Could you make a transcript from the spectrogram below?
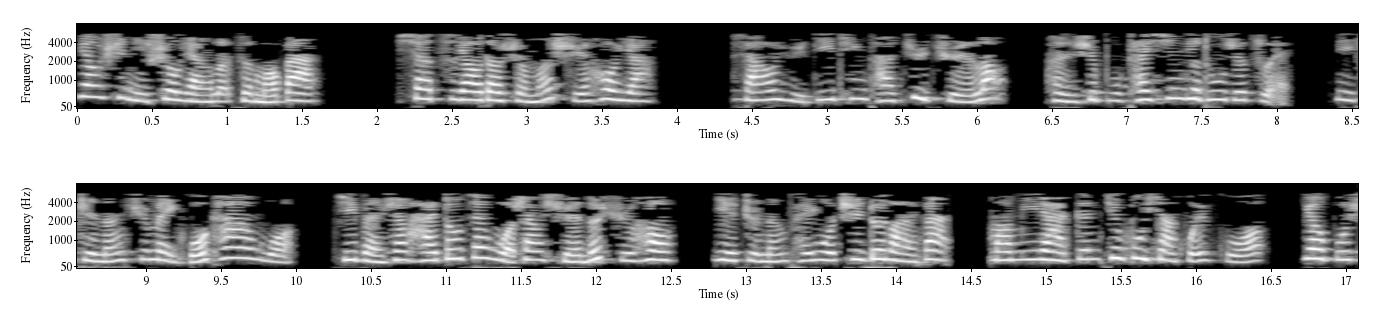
要是你受凉了怎么办？下次要到什么时候呀？”小雨滴听他拒绝了，很是不开心的嘟着嘴：“你只能去美国看我，基本上还都在我上学的时候，也只能陪我吃顿晚饭。妈咪压根就不想回国，要不是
